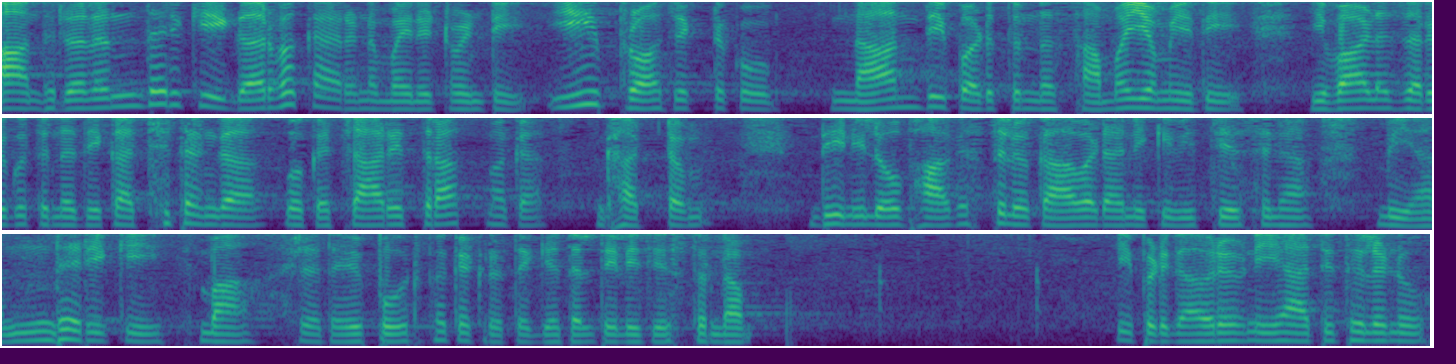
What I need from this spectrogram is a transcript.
ఆంధ్రులందరికీ గర్వకారణమైనటువంటి ఈ ప్రాజెక్టుకు నాంది పడుతున్న సమయం ఇది. ఇవాళ జరుగుతున్నది ఖచ్చితంగా ఒక చారిత్రాత్మక ఘట్టం. దీనిలో భాగస్థులు కావడానికి విచ్చేసిన మీ అందరికీ మా హృదయపూర్వక కృతజ్ఞతలు తెలియజేస్తున్నాం. ఇప్పుడు గౌరవనీయ అతిథులను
